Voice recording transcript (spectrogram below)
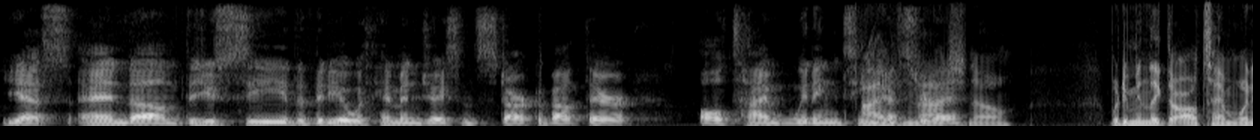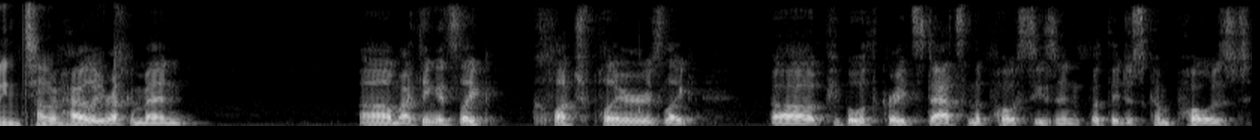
Yes, and um, did you see the video with him and Jayson Stark about their all-time winning team I have yesterday? not. No. What do you mean, like their all-time winning team? I would highly Like- recommend. Um, I think it's like clutch players, like uh, people with great stats in the postseason, but they just composed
